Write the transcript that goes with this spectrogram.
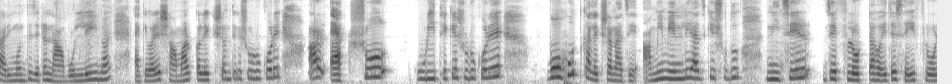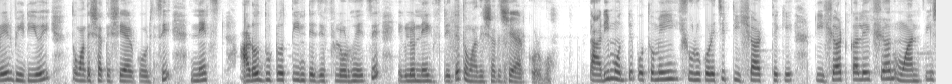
তারই মধ্যে যেটা না বললেই নয়, একেবারে সামার কালেকশন থেকে শুরু করে আর একশো কুড়ি থেকে শুরু করে বহুত কালেকশান আছে। আমি মেনলি আজকে শুধু নিচের যে ফ্লোরটা হয়েছে, সেই ফ্লোরের ভিডিওই তোমাদের সাথে শেয়ার করছি। নেক্সট আরও দুটো তিনটে যে ফ্লোর হয়েছে, এগুলো নেক্সট ডেতে তোমাদের সাথে শেয়ার করব। তারই মধ্যে প্রথমেই শুরু করেছি টি শার্ট থেকে। T shirt collection one piece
